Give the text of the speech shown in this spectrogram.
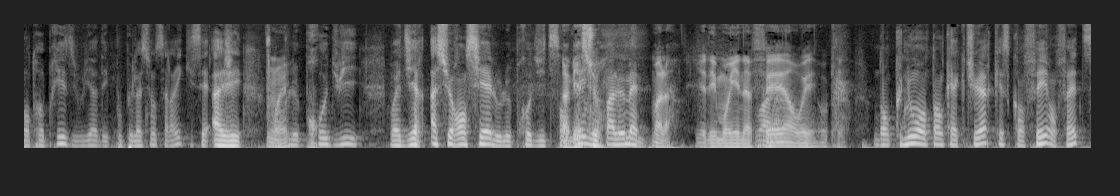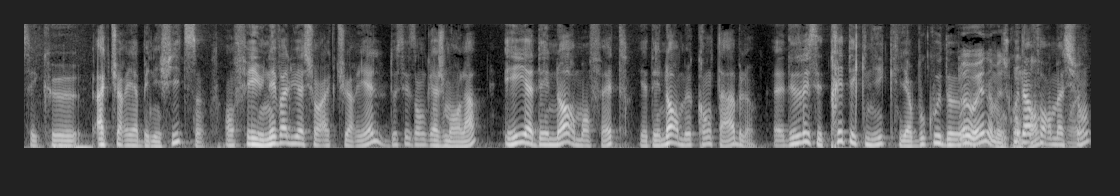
d'entreprise où il y a des populations salariées qui s'est âgé. Donc le produit, on va dire, assurantiel ou le produit de ah, santé n'est pas le même. Voilà, il y a des moyens à faire, oui, ok. Donc nous, en tant qu'actuaire, qu'est-ce qu'on fait en fait? C'est que Actuaria Benefits, on fait une évaluation actuarielle de ces engagements-là. Et il y a des normes en fait, il y a des normes comptables. Euh, désolé, c'est très technique, il y a beaucoup de d'informations,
